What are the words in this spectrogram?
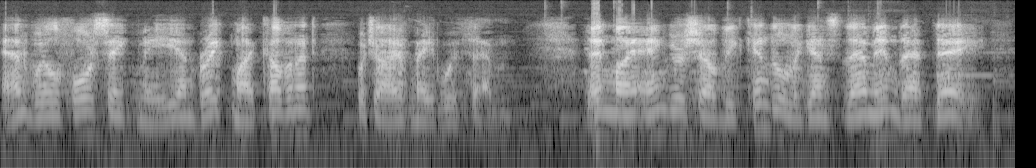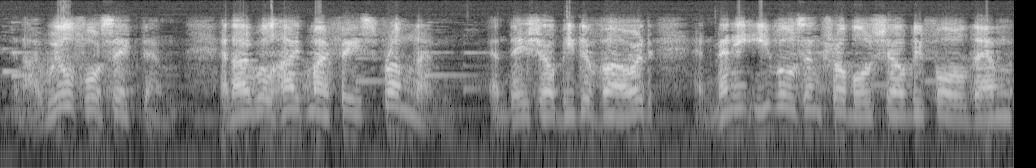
and will forsake me, and break my covenant which I have made with them. Then my anger shall be kindled against them in that day, and I will forsake them, and I will hide my face from them. And they shall be devoured, and many evils and troubles shall befall them,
